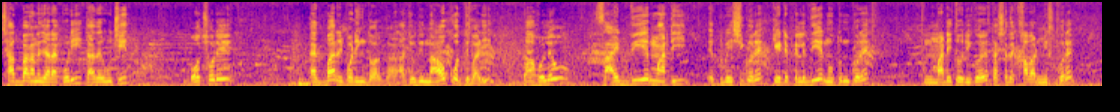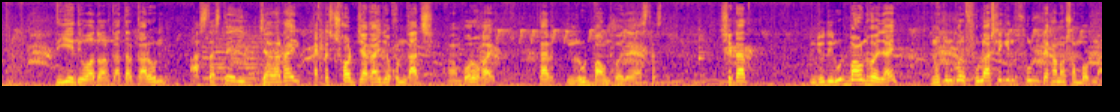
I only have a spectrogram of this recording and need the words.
ছাদ বাগানে যারা করি, তাদের উচিত বছরে একবার রিপোর্টিং দরকার। আর যদি নাও করতে পারি, তাহলেও সাইড দিয়ে মাটি একটু বেশি করে কেটে ফেলে দিয়ে নতুন করে মাটি তৈরি করে তার সাথে খাবার মিক্স করে দিয়ে দেওয়া দরকার। তার কারণ আস্তে আস্তে এই জায়গাটায় একটা শর্ট জায়গায় যখন গাছ বড় হয়, তার রুট বাউন্ড হয়ে যায় আস্তে আস্তে। সেটা যদি রুট বাউন্ড হয়ে যায়, নতুন করে ফুল আসলে কিন্তু ফুল টেকানো সম্ভব না।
